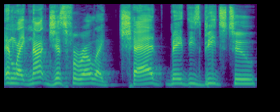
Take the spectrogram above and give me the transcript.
And like not just Pharrell, like Chad made these beats too.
